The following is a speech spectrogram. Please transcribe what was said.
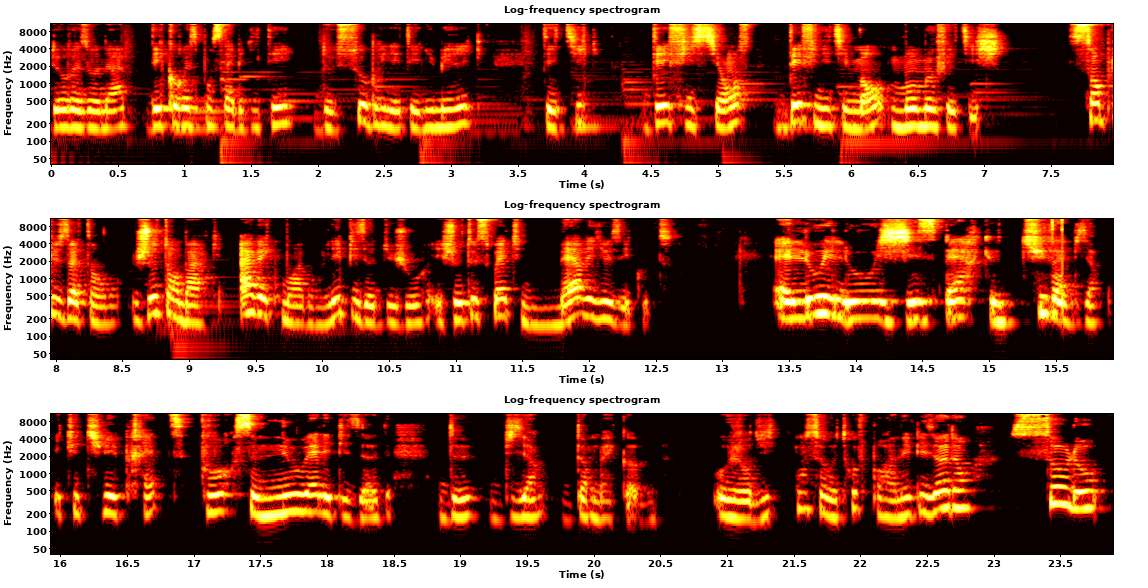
de raisonnable, d'éco-responsabilité, de sobriété numérique, d'éthique, d'efficience, définitivement mon mot fétiche. Sans plus attendre, je t'embarque avec moi dans l'épisode du jour et je te souhaite une merveilleuse écoute. Hello, hello, j'espère que tu vas bien et que tu es prête pour ce nouvel épisode de Bien dans ma com. Aujourd'hui, on se retrouve pour un épisode en solo.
